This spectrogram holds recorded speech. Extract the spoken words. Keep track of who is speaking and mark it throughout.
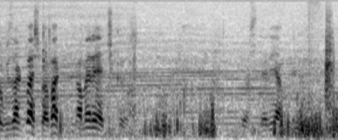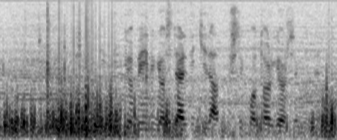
Speaker 1: Çok uzaklaşma bak kameraya çıkıyoruz. Gösteri yapıyoruz. Göbeğini göster dikili atmıştık motor görsün millet.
